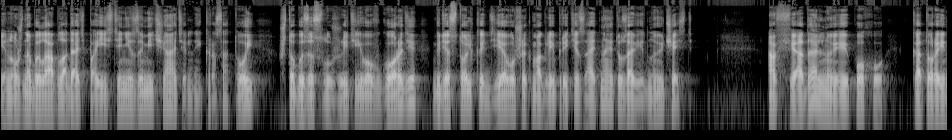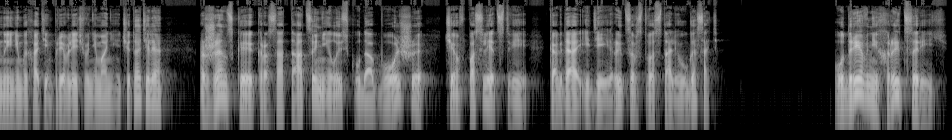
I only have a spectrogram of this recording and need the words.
и нужно было обладать поистине замечательной красотой, чтобы заслужить его в городе, где столько девушек могли притязать на эту завидную честь. А в феодальную эпоху, которой ныне мы хотим привлечь внимание читателя – женская красота ценилась куда больше, чем впоследствии, когда идеи рыцарства стали угасать. У древних рыцарей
